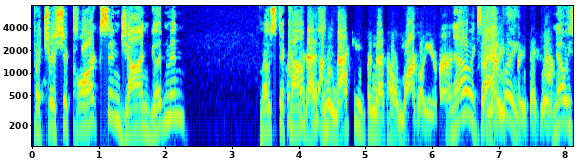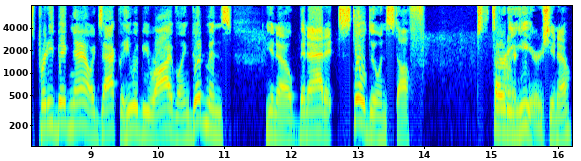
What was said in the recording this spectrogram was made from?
Patricia Clarkson, John Goodman? Most accomplished? I mean, Mackie's in that whole Marvel universe. No, So exactly. he's pretty big now. No, he's pretty big now. Exactly. He would be rivaling. Goodman's, you know, been at it, still doing stuff 30 years, you know?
